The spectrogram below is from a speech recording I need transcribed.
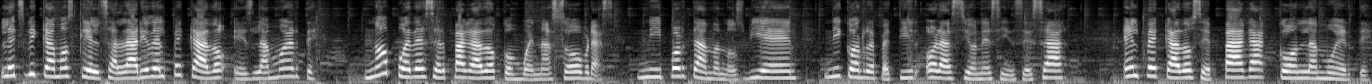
Le explicamos que el salario del pecado es la muerte. No puede ser pagado con buenas obras, ni portándonos bien, ni con repetir oraciones sin cesar. El pecado se paga con la muerte,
